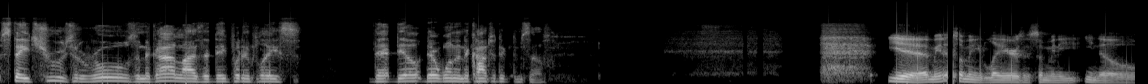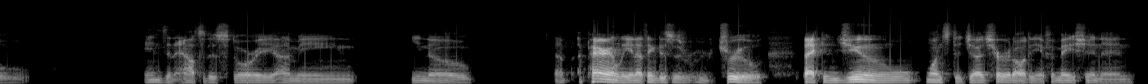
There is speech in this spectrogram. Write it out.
stay true to the rules and the guidelines that they put in place that they'll they're willing to contradict themselves. Yeah, I mean, there's so many layers and so many, you know, ins and outs of this story. I mean, you know, apparently, and I think this is true, back in June, once the judge heard all the information and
